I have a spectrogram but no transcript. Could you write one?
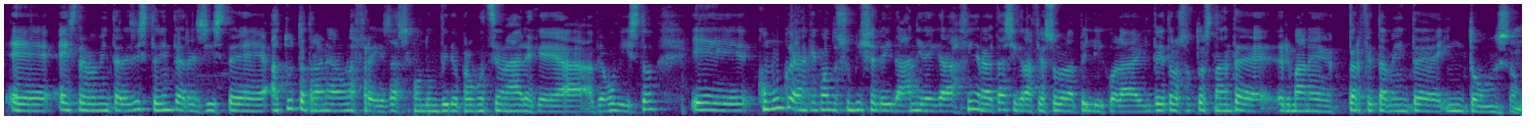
è, estremamente resistente, resiste a tutto tranne a una fresa, secondo un video promozionale che a- abbiamo visto, e comunque anche quando subisce dei danni, dei graffi, in realtà si graffia solo la pellicola, il vetro sottostante rimane perfettamente intonso. Mm.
